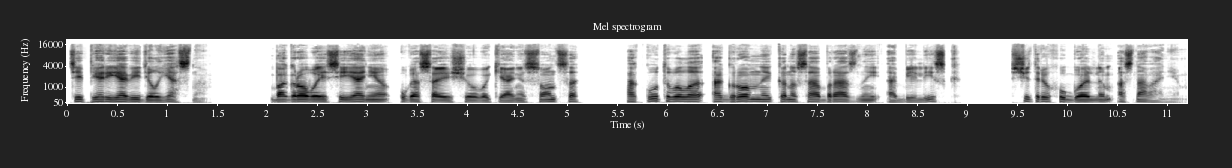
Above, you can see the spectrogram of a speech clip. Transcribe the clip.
Теперь я видел ясно. Багровое сияние угасающего в океане солнца окутывало огромный конусообразный обелиск с четырехугольным основанием.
